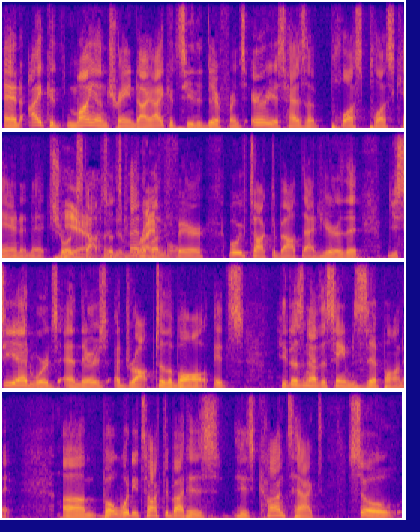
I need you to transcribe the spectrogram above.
And I could, my untrained eye, I could see the difference. Arias has a plus plus cannon at shortstop, Yeah, so it's kind of unfair. But we've talked about that here. That you see Edwards, and there's a drop to the ball. It's he doesn't have the same zip on it. Um, but what he talked about his his contact. So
